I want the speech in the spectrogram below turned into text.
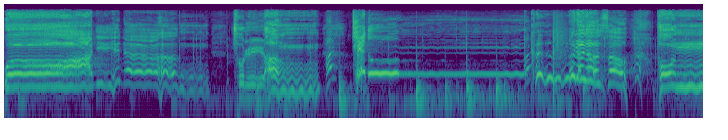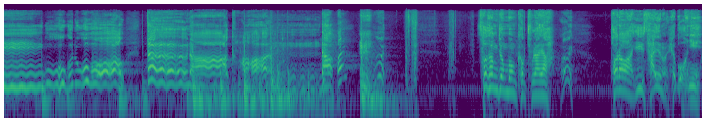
와리릉 출렁 태동. 그러여서 본국으로 서성정봉 겁출하야 돌아와 이 사연을 해보니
